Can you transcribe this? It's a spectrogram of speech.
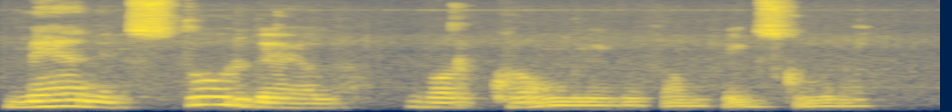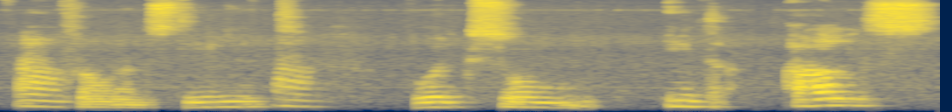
Men en stor del var krånglig från högskolan, Ja. från landstinget. Ja. Folk som inte alls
